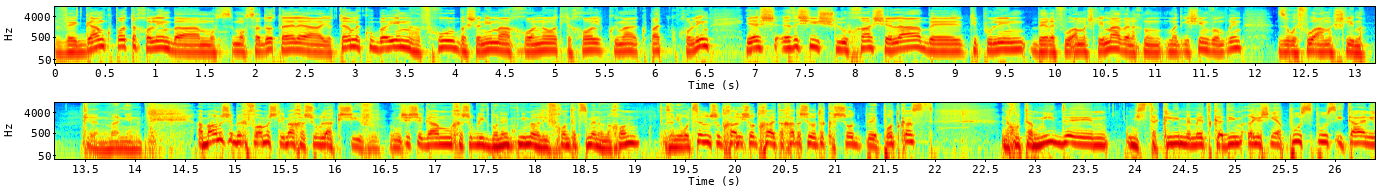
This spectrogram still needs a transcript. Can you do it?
וגם קופות החולים במוסדות האלה היותר מקובעים הפכו בשנים האחרונות לכל קופת חולים. יש איזושהי שלוחה שלה בטיפולים ברפואה משלימה, ואנחנו מדגישים ואומרים, זו רפואה משלימה. כן, מעניין. אמרנו שברפואה משלימה חשוב להקשיב, ואני חושב שגם חשוב להתבונן פנימה ולבחון את עצמנו, נכון? אז אני רוצה ברשותך לשאול אותך את אחת השאלות הקשות בפודקאסט. אנחנו תמיד אה, מסתכלים באמת קדימה, רגע שנייה, פוס פוס איתי, אני,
